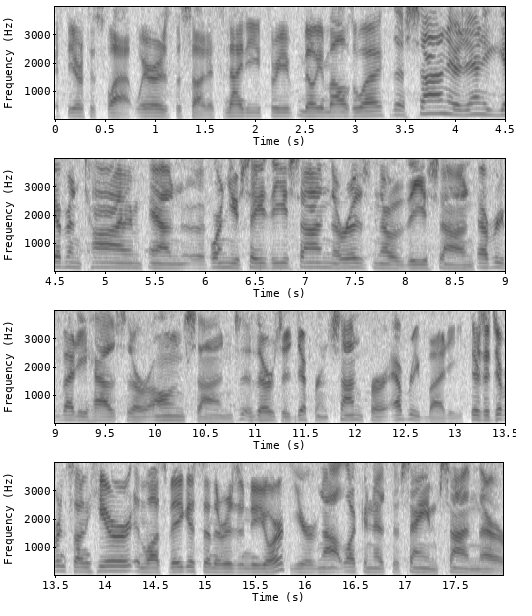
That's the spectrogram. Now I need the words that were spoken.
If the Earth is flat, where is the sun? It's 93 million miles away. The sun at any given time, and uh, when you say the sun, there is no the sun. Everybody has their own sun. There's a different sun for everybody. There's a different sun here in Las Vegas than there is in New York. You're not looking at the same sun there,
